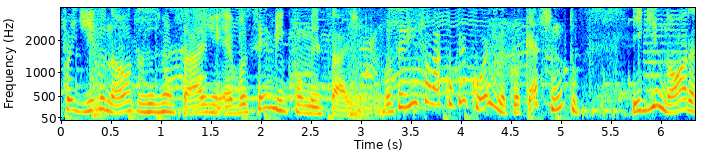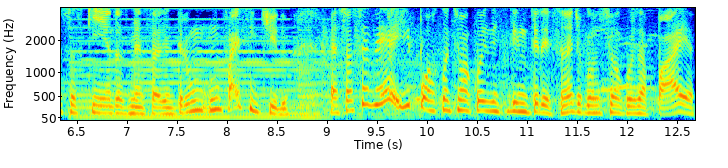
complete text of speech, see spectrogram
foi dito, não, todas as mensagens. É você vir com mensagem. Você vir falar qualquer coisa, qualquer assunto. Ignora essas 500 mensagens um, não faz sentido. É só você ver aí, porra, aconteceu uma coisa interessante, aconteceu uma coisa paia,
